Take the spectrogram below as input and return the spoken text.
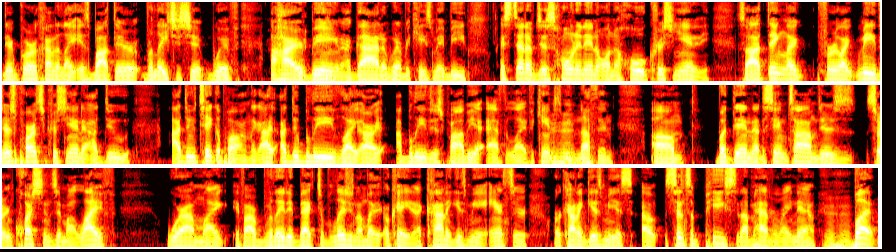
they're more kind of like it's about their relationship with a higher being, a God, or whatever the case may be, instead of just honing in on the whole Christianity. So I think like for like me, there's parts of Christianity I do I do take upon. Like I, I do believe like all right, I believe there's probably an afterlife. It can't just be nothing. Um, but then at the same time, there's certain questions in my life where I'm like, if I relate it back to religion, I'm like, okay, that kind of gives me an answer or kind of gives me a sense of peace that I'm having right now. But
